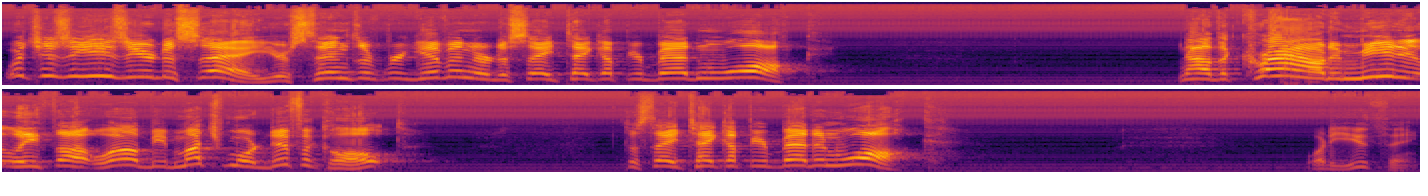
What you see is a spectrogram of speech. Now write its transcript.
which is easier to say, your sins are forgiven, or to say, take up your bed and walk? Now, the crowd immediately thought, well, it'd be much more difficult to say, take up your bed and walk. What do you think?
